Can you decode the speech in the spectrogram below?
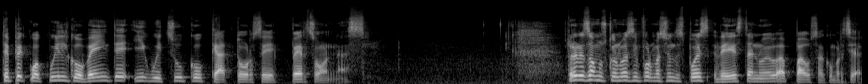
Tepecuacuilco 20 y Huitzuco 14 personas. Regresamos con más información después de esta nueva pausa comercial.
